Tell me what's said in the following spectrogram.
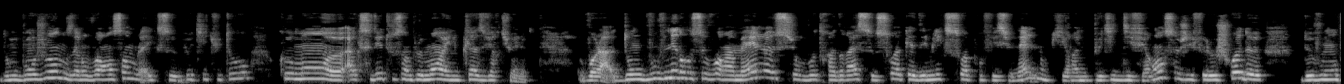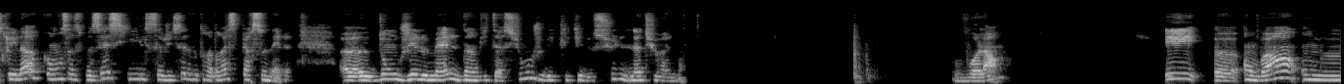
Donc bonjour, nous allons voir ensemble avec ce petit tuto comment euh, accéder tout simplement à une classe virtuelle. Voilà, donc vous venez de recevoir un mail sur votre adresse soit académique, soit professionnelle, donc il y aura une petite différence. J'ai fait le choix de, de vous montrer là comment ça se passait s'il s'agissait de votre adresse personnelle. Euh, donc j'ai le mail d'invitation, je vais cliquer dessus naturellement. Voilà, et euh, en bas, on me,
